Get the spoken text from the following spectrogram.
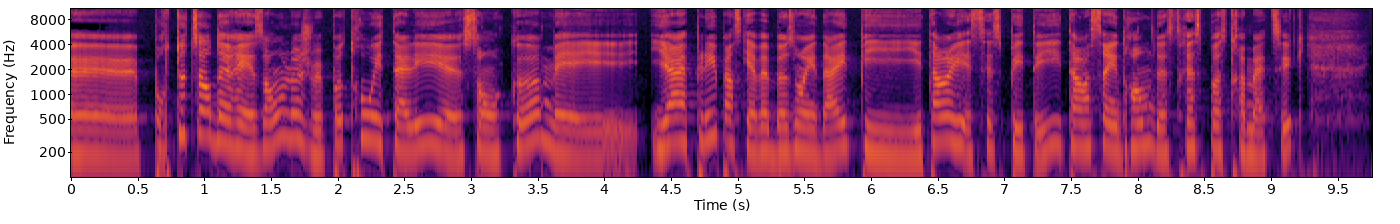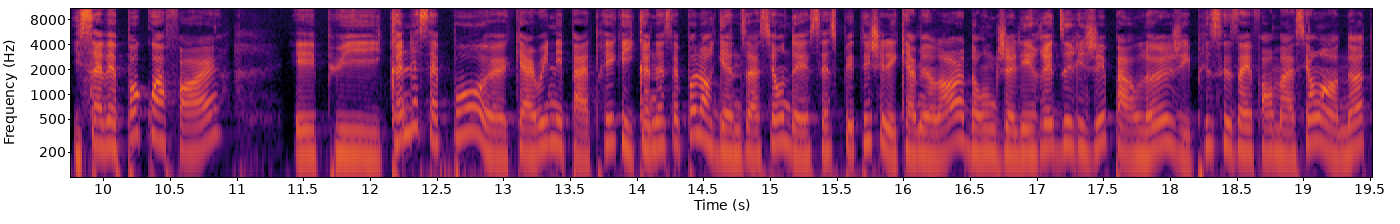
Euh, pour toutes sortes de raisons, je ne vais pas trop étaler euh, son cas, mais il a appelé parce qu'il avait besoin d'aide, puis il était en SSPT, il était en syndrome de stress post-traumatique. Il savait pas quoi faire. Et puis, il connaissait pas euh, Karine et Patrick, il connaissait pas l'organisation de SSPT chez les camionneurs, donc je l'ai redirigé par là, j'ai pris ces informations en note.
